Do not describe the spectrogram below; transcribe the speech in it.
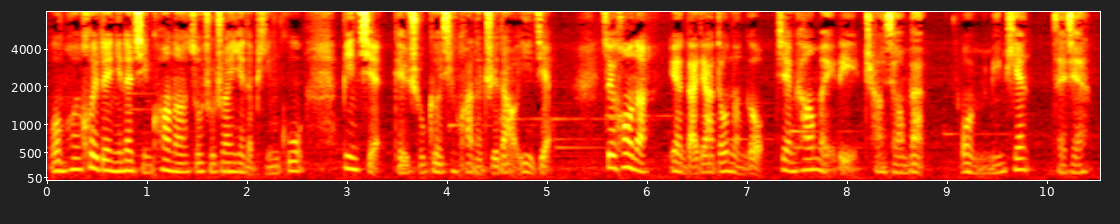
我们会会对您的情况呢做出专业的评估，并且给出个性化的指导意见。最后呢，愿大家都能够健康美丽常相伴。我们明天再见。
